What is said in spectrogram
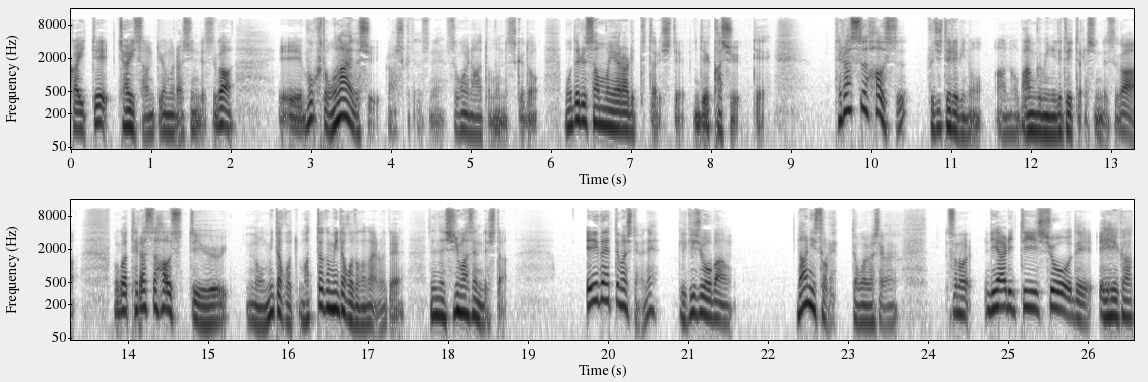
書いてチャイさんって読むらしいんですが、えー、僕と同い年らしくてですね、すごいなと思うんですけど、モデルさんもやられてたりして、で、歌手で、テラスハウス？フジテレビのあの番組に出ていたらしいんですが、僕はテラスハウスっていうのを見たこと、全く見たことがないので、全然知りませんでした。映画やってましたよね？劇場版。何それ？って思いましたよね。その、リアリティショーで映画、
